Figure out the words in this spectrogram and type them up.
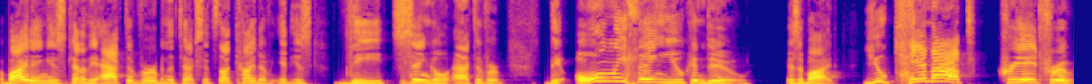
Abiding is kind of the active verb in the text. It's not kind of, it is the single active verb. The only thing you can do is abide. You cannot create fruit.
